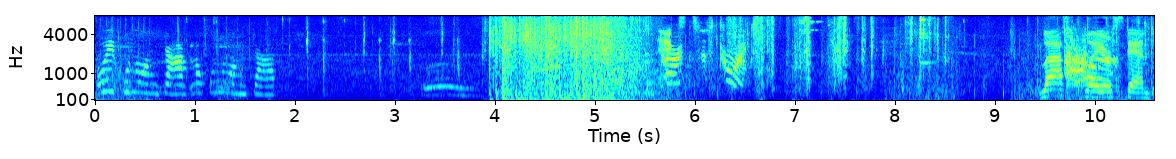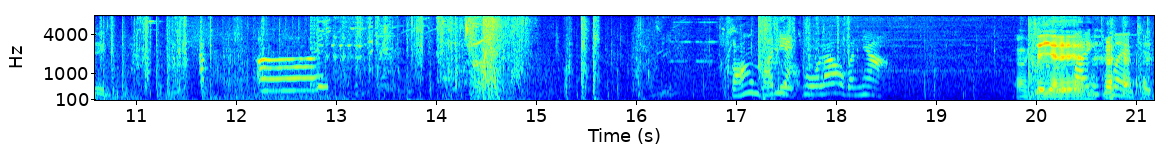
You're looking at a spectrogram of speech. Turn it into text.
KO. อุ้ยกูนวงจัดแล้วกูนวงจัด Last player standing. เอ้ย Bomb เดี๋ยวโชว์แล้วบันเนี่ยเออใจเย็น Spike planted.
